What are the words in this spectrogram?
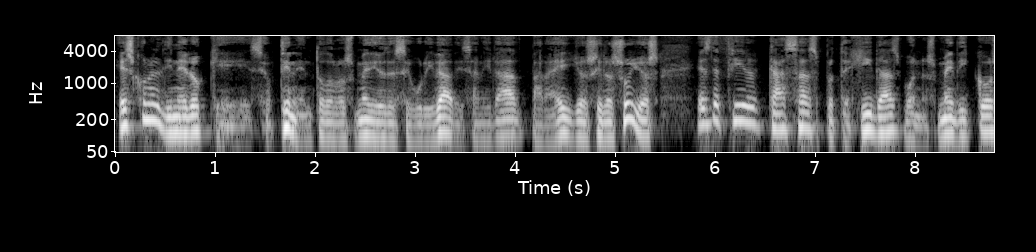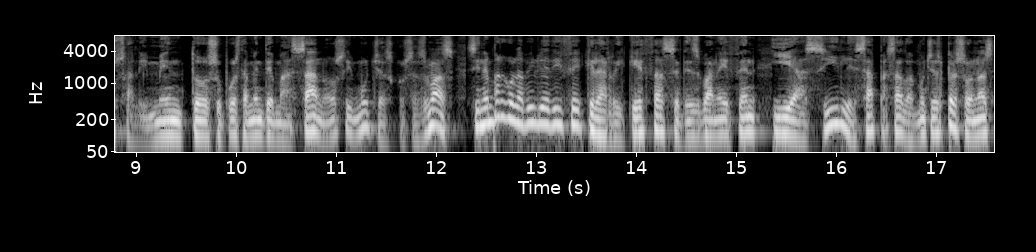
Es con el dinero que se obtienen todos los medios de seguridad y sanidad para ellos y los suyos, es decir, casas protegidas, buenos médicos, alimentos supuestamente más sanos y muchas cosas más. Sin embargo, la Biblia dice que las riquezas se desvanecen y así les ha pasado a muchas personas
